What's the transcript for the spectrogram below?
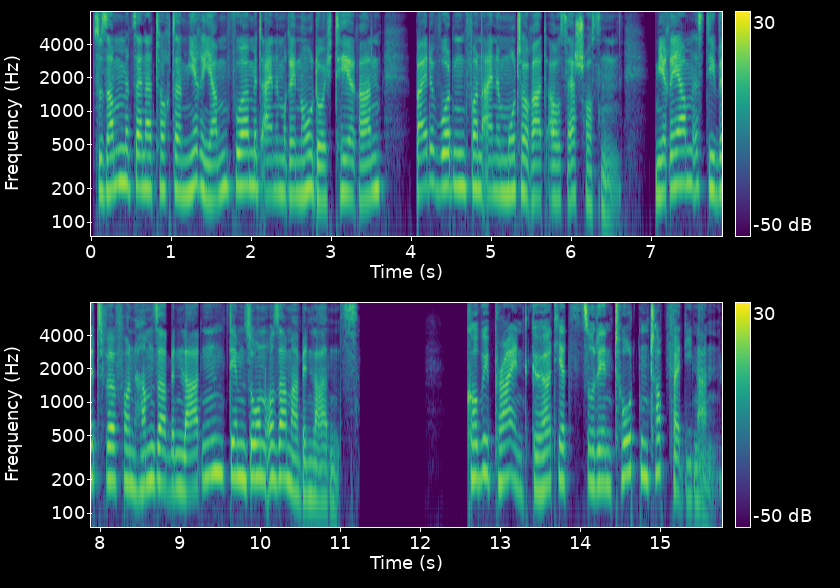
Zusammen mit seiner Tochter Miriam fuhr er mit einem Renault durch Teheran. Beide wurden von einem Motorrad aus erschossen. Miriam ist die Witwe von Hamza bin Laden, dem Sohn Osama bin Ladens. Kobe Bryant gehört jetzt zu den toten Topverdienern.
